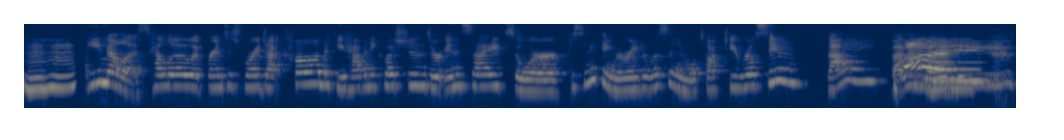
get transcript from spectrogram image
Mm-hmm. email us hello at francesroy.com if you have any questions or insights or just anything we're ready to listen and we'll talk to you real soon bye Bye.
